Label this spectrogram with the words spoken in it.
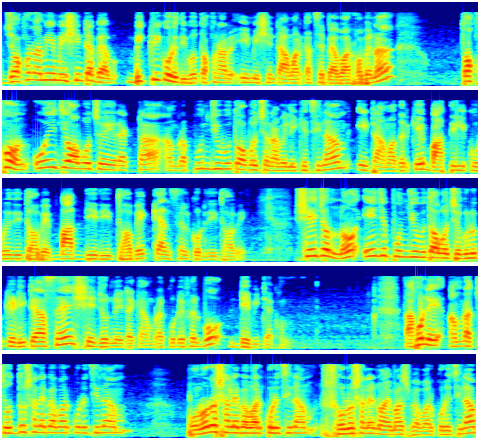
যখন আমি এই মেশিনটা বিক্রি করে দিব, তখন আর এই মেশিনটা আমার কাছে ব্যবহার হবে না। তখন ওই যে অবচয়ের একটা আমরা পুঞ্জীভূত অবচয় নামে লিখেছিলাম, এটা আমাদেরকে বাতিল করে দিতে হবে, বাদ দিয়ে দিতে হবে ক্যান্সেল করে দিতে হবে। সেই জন্য এই যে পুঞ্জীভূত অবচয়গুলো ক্রেডিটে আছে, সেই জন্য এটাকে আমরা করে ফেলব ডেবিট এখন। তাহলে আমরা চোদ্দ সালে ব্যবহার করেছিলাম পনেরো সালে ব্যবহার করেছিলাম, ষোলো সালে নয় মাস ব্যবহার করেছিলাম,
